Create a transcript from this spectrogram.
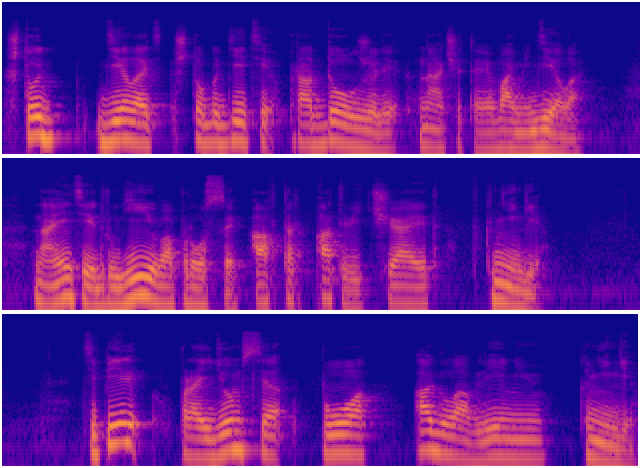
Что делать, чтобы дети продолжили начатое вами дело? На эти и другие вопросы автор отвечает в книге. Теперь пройдемся по оглавлению книги.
